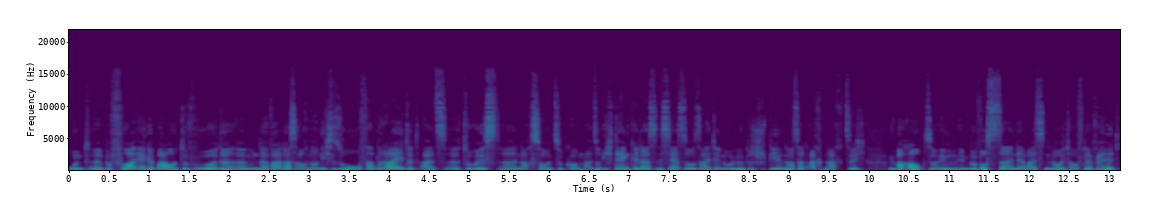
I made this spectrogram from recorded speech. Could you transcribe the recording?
Und äh, bevor er gebaut wurde, ähm, da war das auch noch nicht so verbreitet, als äh, Tourist äh, nach Seoul zu kommen. Also ich denke, das ist erst so seit den Olympischen Spielen 1988 überhaupt so im, im Bewusstsein der meisten Leute auf der Welt,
